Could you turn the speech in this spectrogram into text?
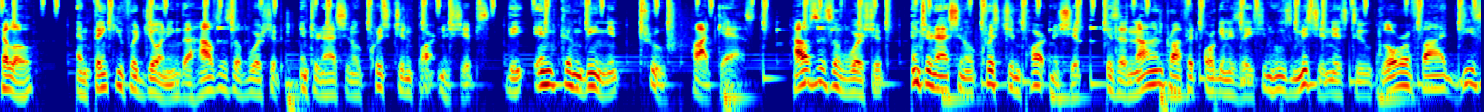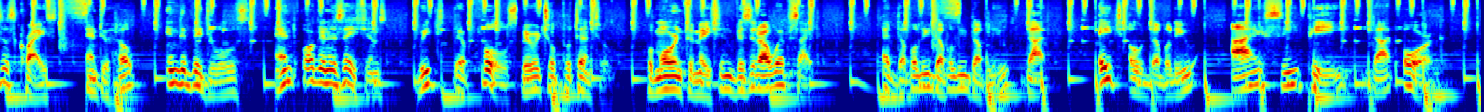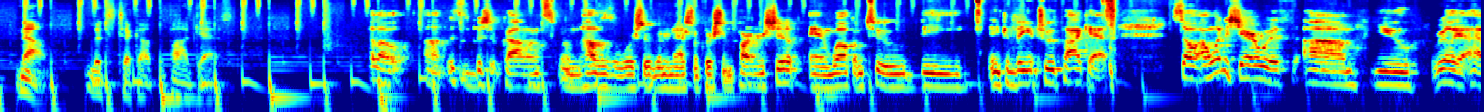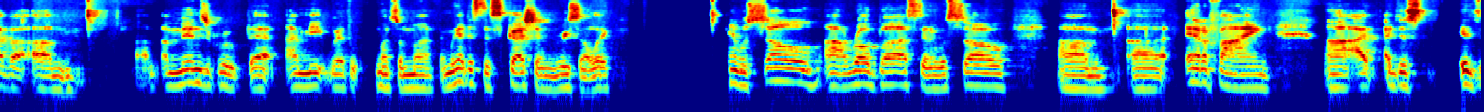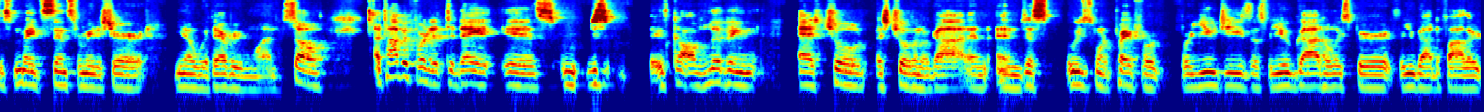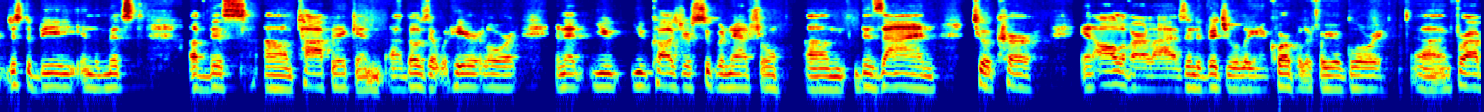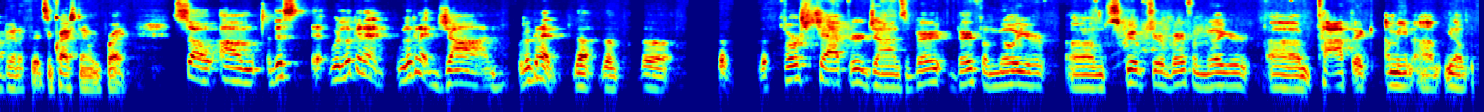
Hello, and thank you for joining the Houses of Worship International Christian Partnerships, the Inconvenient Truth podcast. Houses of Worship International Christian Partnership is a nonprofit organization whose mission is to glorify Jesus Christ and to help individuals and organizations reach their full spiritual potential. For more information, visit our website at www.howicp.org. Now, let's check out the podcast. Hello, uh, this is Bishop Collins from Houses of Worship International Christian Partnership, and welcome to the Inconvenient Truth podcast. So, I want to share with um, you really, I have a, um, a men's group that I meet with once a month, and we had this discussion recently. It was so uh, robust and it was so um, uh, edifying. Uh, I, I just it just made sense for me to share it, you know, with everyone. So, a topic for today is just it's called living as children as children of God, and and just we just want to pray for for you, Jesus, for you, God, Holy Spirit, for you, God the Father, just to be in the midst of this um, topic and uh, those that would hear it, Lord, and that you you cause your supernatural um, design to occur in all of our lives, individually and corporately, for your glory uh, for our benefits. In Christ's name, we pray. So um, this we're looking at we're looking at John. We're looking at the the the, the, first chapter. John's very very familiar um, scripture, very familiar um, topic. I mean, um, you know,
